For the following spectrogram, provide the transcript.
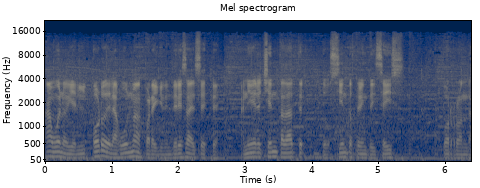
Ah, bueno, y el oro de las Bulmas, para el que le interesa, es este. A nivel 80 da 236 por ronda.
